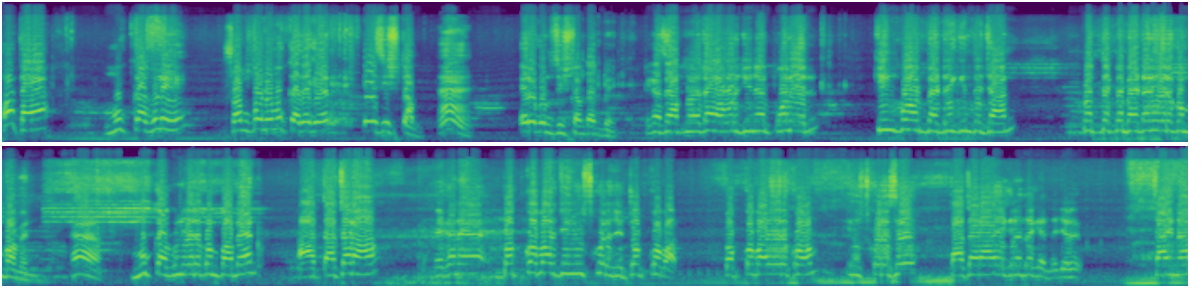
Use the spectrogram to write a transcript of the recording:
তাছাড়া মুক্কাগুলি সম্পূর্ণ মুক্কা দেখেন এই সিস্টেম হ্যাঁ? এরকম সিস্টেম থাকবে। ঠিক আছে, আপনারা যারা অরিজিনাল পলের কিং পাওয়ার ব্যাটারি কিনতে চান, প্রত্যেকটা ব্যাটারি এরকম পাবেন হ্যাঁ? মুক্কাগুলি এরকম পাবেন। আর তাছাড়া এখানে টপ কভার যে ইউজ করেছে টপ কভার টপ কভার এরকম ইউজ করেছে। তাছাড়া এখানে দেখেন, এই যে চাইনা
